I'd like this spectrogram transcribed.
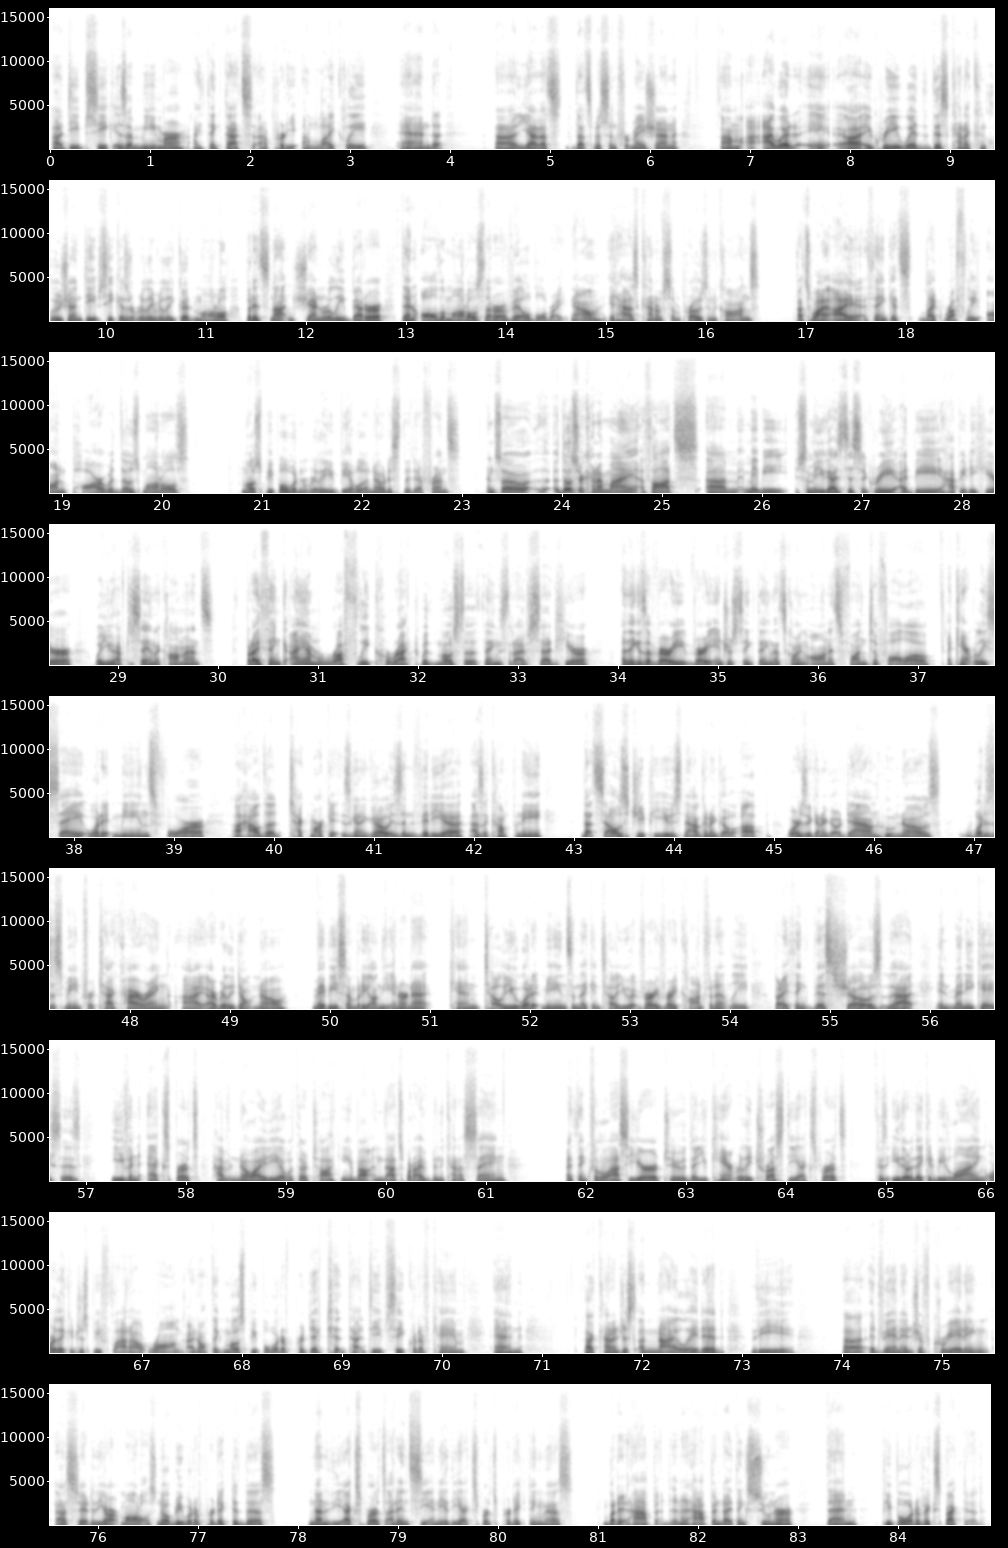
DeepSeek is a memer. I think that's uh, pretty unlikely. And uh, yeah, that's that's misinformation. Um, I, would eh, uh, agree with this kind of conclusion. DeepSeek is a really, really good model, but it's not generally better than all the models that are available right now. It has kind of some pros and cons. That's why I think it's like roughly on par with those models. Most people wouldn't really be able to notice the difference. And so those are kind of my thoughts. Um, maybe some of you guys disagree. I'd be happy to hear what you have to say in the comments. But I think I am roughly correct with most of the things that I've said here. I think it's a very, very interesting thing that's going on. It's fun to follow. I can't really say what it means for uh, how the tech market is going to go. Is NVIDIA as a company that sells GPUs now going to go up or is it going to go down? Who knows? What does this mean for tech hiring? I, I really don't know. maybe somebody on the internet can tell you what it means and they can tell you it very, very confidently. But I think this shows that in many cases, even experts have no idea what they're talking about. And that's what I've been kind of saying, I think, for the last year or two, that you can't really trust the experts because either they could be lying or they could just be flat out wrong. I don't think most people would have predicted that DeepSeek would have came and uh, kind of just annihilated the uh, advantage of creating uh, state of the art models. Nobody would have predicted this. None of the experts. I didn't see any of the experts predicting this, but it happened, and it happened, I think, sooner than people would have expected.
